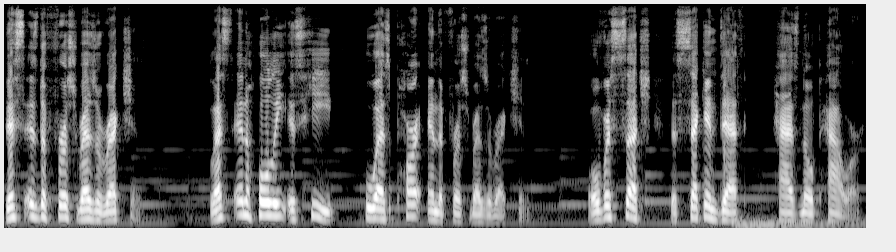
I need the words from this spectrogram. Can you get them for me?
This is the first resurrection. Blessed and holy is he who has part in the first resurrection. Over such, the second death has no power,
